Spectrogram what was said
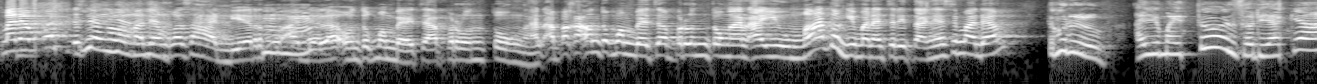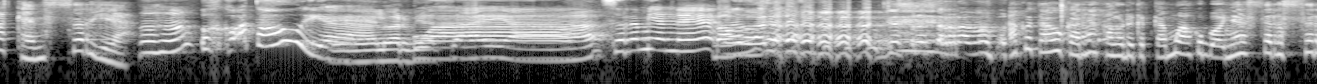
Madam Kos biasanya Iya, kalau iya, Madam iya. Kos hadir tuh adalah untuk membaca peruntungan. Apakah untuk membaca peruntungan Ayuma atau gimana ceritanya sih Madam? Tunggu dulu, Ayuma itu zodiaknya Cancer ya? Uh, kok tahu ya? Eh, luar biasa ya. Serem ya, Nek. Banget. Justru serem. Aku tahu karena kalau deket kamu aku baunya ser-ser.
